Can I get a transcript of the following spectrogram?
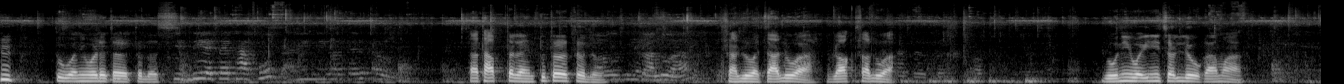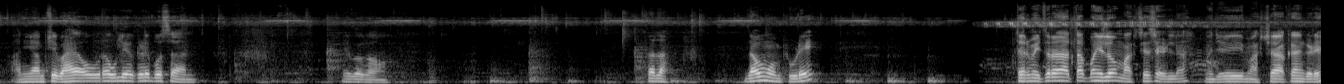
हं, तू आणि वडे तळतलस सिद्धी येते थापूस आणि ता थापतला तू तळतलो चालू आहे चालू आहे ब्लॉग चालू आहे दोन्ही वहिनी चलल्यो कामाक आणि आमचे भाई राहुल्याकडे बसान. हे बघा. चला. जाऊ मग पुढे. तर मित्रांनो आता आपण येलो मागच्या साईडला म्हणजे मागच्या काकांकडे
